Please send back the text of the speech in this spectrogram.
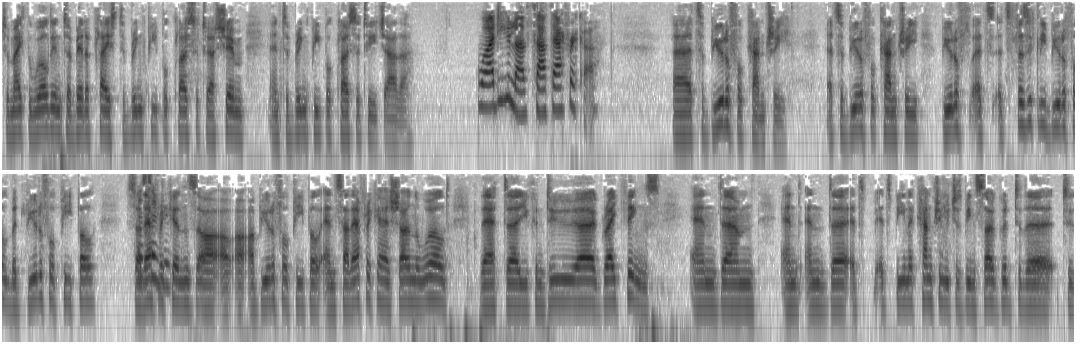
to make the world into a better place, to bring people closer to Hashem, and to bring people closer to each other. Why do you love South Africa? Uh, it's a beautiful country. It's a beautiful country. Beautiful. It's it's physically beautiful, but beautiful people. South That's a ve- Africans are, are, are beautiful people, and South Africa has shown the world that uh, you can do uh, great things. And um, and and uh, it's it's been a country which has been so good to the to,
